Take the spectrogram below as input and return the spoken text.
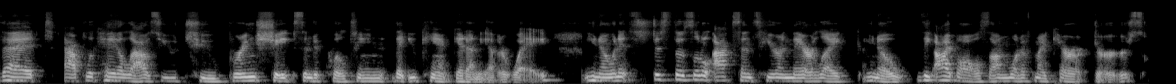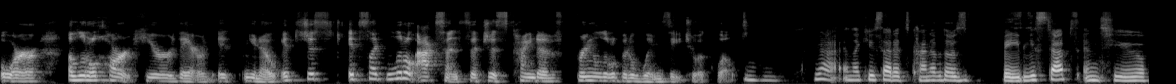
that applique allows you to bring shapes into quilting that you can't get any other way. You know and it's just those little accents here and there like you know the eyeballs on one of my characters or a little heart here or there. It you know it's just it's like little accents that just kind of bring a little bit of whimsy to a quilt. Mm-hmm. yeah and like you said it's kind of those baby steps into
